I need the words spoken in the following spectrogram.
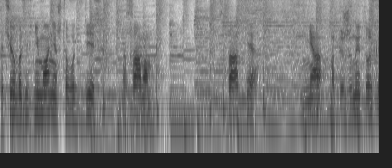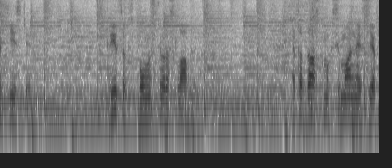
Хочу обратить внимание, что вот здесь, на самом старте, у меня напряжены только кисти. Трицепс полностью расслаблен. Это даст максимальный эффект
